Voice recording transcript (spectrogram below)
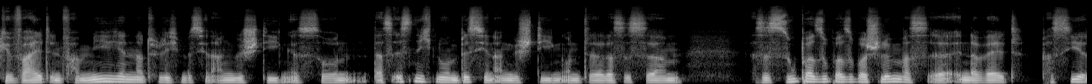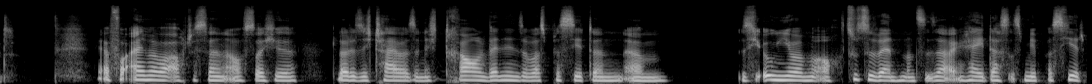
Gewalt in Familien natürlich ein bisschen angestiegen ist. So, das ist nicht nur ein bisschen angestiegen und äh, das ist, ähm, das ist super, super, super schlimm, was äh, in der Welt passiert. Ja, vor allem aber auch, dass dann auch solche Leute sich teilweise nicht trauen, wenn ihnen sowas passiert, dann ähm, sich irgendjemandem auch zuzuwenden und zu sagen, hey, das ist mir passiert.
